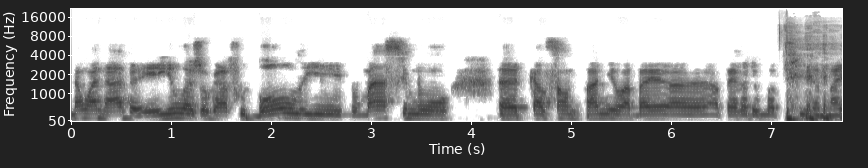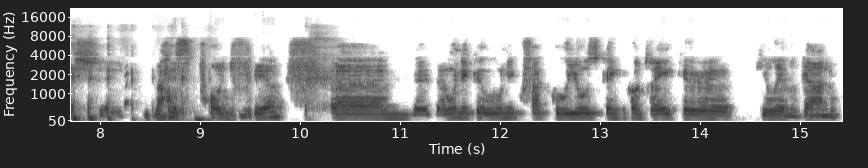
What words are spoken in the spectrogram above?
não há nada. É ele a jogar futebol e no máximo uh, calção de banho à beira, à beira de uma piscina, mas uh, não se pode ver. Uh, a única, o único facto curioso que encontrei é que, que ele é vegano.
